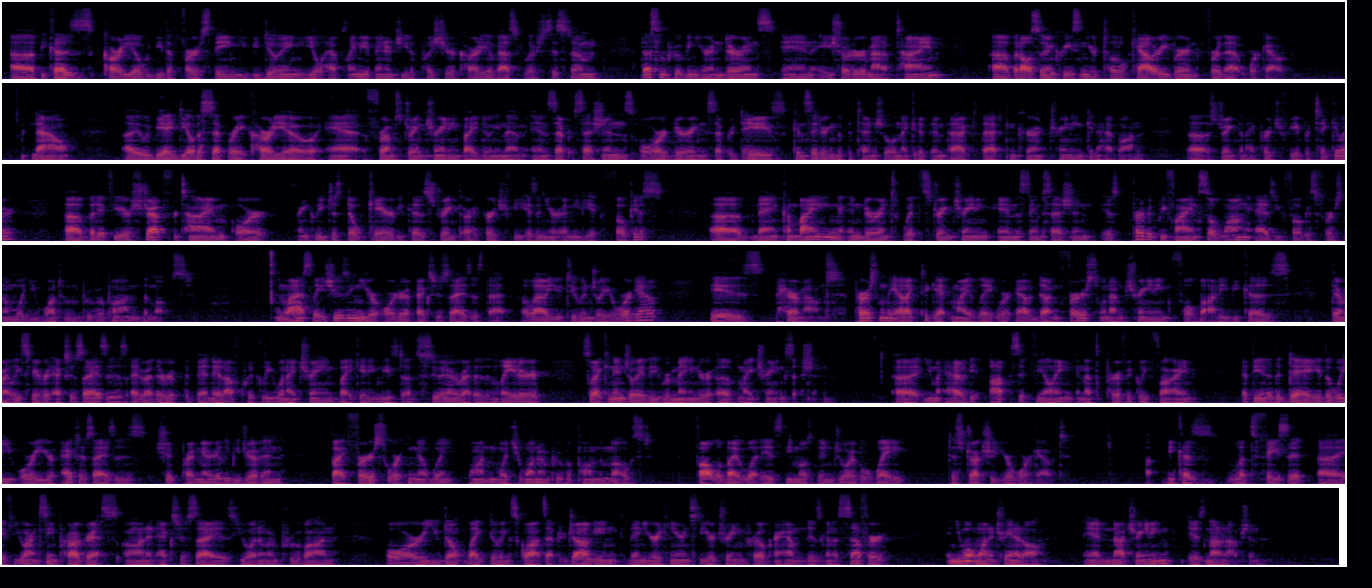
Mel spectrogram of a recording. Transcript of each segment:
Uh, because cardio would be the first thing you'd be doing, you'll have plenty of energy to push your cardiovascular system, thus improving your endurance in a shorter amount of time, uh, but also increasing your total calorie burn for that workout. Now, uh, it would be ideal to separate cardio uh, from strength training by doing them in separate sessions or during separate days, considering the potential negative impact that concurrent training can have on uh, strength and hypertrophy in particular. Uh, but if you're strapped for time or frankly just don't care because strength or hypertrophy isn't your immediate focus, uh, then combining endurance with strength training in the same session is perfectly fine so long as you focus first on what you want to improve upon the most. And lastly, choosing your order of exercises that allow you to enjoy your workout is paramount. Personally, I like to get my leg workout done first when I'm training full body because they're my least favorite exercises. I'd rather rip the band-aid off quickly when I train by getting these done sooner rather than later so I can enjoy the remainder of my training session. Uh, you might have the opposite feeling, and that's perfectly fine. At the end of the day, the way you order your exercises should primarily be driven by first working on what you want to improve upon the most, followed by what is the most enjoyable way to structure your workout. Uh, because let's face it, uh, if you aren't seeing progress on an exercise you want to improve on, or you don't like doing squats after jogging, then your adherence to your training program is going to suffer and you won't want to train at all. And not training is not an option.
